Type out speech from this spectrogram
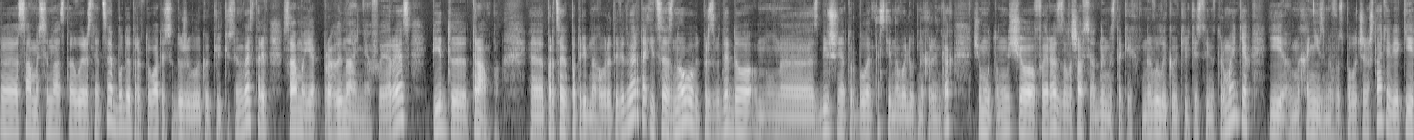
е, саме 17 вересня, це буде трактуватися дуже великою кількістю інвесторів, саме як прогинання ФРС під е, Трампа. Е, Про це потрібно говорити відверто, і це знову призведе до е, збільшення турбулентності на валютних ринках. Чому? Тому що ФРС залишався одним із таких невеликої кількості інструментів і механізмів у Сполучених Штатів, які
